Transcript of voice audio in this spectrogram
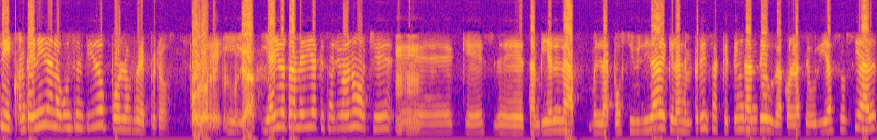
Sí, contenida en algún sentido por los repros. Por los eh, repros, y, y hay otra medida que salió anoche, eh, que es eh, también la la posibilidad de que las empresas que tengan deuda con la seguridad social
